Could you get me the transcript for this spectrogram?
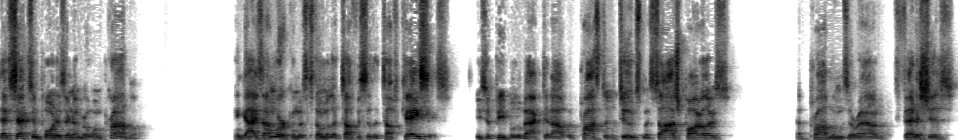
that sex and porn is their number one problem? And guys, I'm working with some of the toughest of the tough cases. These are people who've acted out with prostitutes, massage parlors, have problems around fetishes,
